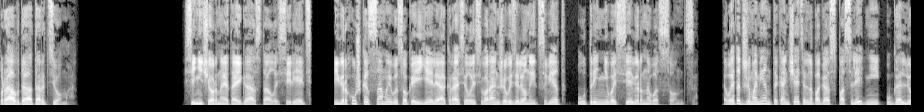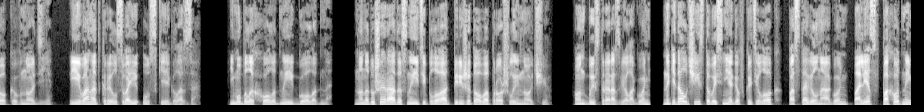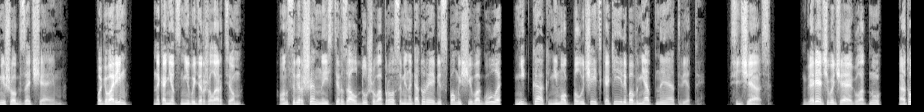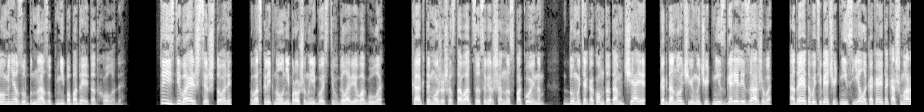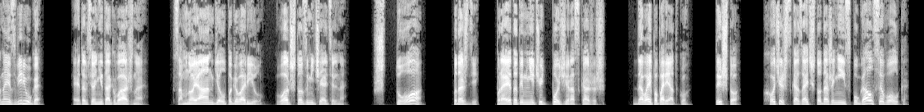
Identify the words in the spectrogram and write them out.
Правда от Артема. Сине-черная тайга осталась сереть, и верхушка самой высокой ели окрасилась в оранжево-зеленый цвет утреннего северного солнца. В этот же момент окончательно погас последний уголек в нодье, и Иван открыл свои узкие глаза. Ему было холодно и голодно, но на душе радостно и тепло от пережитого прошлой ночью. Он быстро развел огонь, накидал чистого снега в котелок, поставил на огонь, полез в походный мешок за чаем. «Поговорим?» — наконец не выдержал Артем. Он совершенно истерзал душу вопросами, на которые без помощи Вагула никак не мог получить какие-либо внятные ответы. «Сейчас. Горячего чая глотну, а то у меня зуб на зуб не попадает от холода». «Ты издеваешься, что ли?» — воскликнул непрошенный гость в голове Вагула. «Как ты можешь оставаться совершенно спокойным, думать о каком-то там чае, когда ночью мы чуть не сгорели заживо, а до этого тебя чуть не съела какая-то кошмарная зверюга?» «Это все не так важно. Со мной ангел поговорил. Вот что замечательно». «Что?» «Подожди, про это ты мне чуть позже расскажешь. Давай по порядку. Ты что, Хочешь сказать, что даже не испугался волка?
